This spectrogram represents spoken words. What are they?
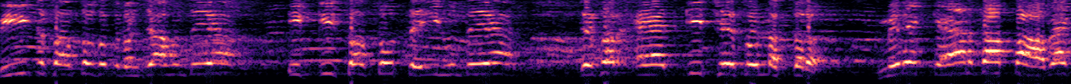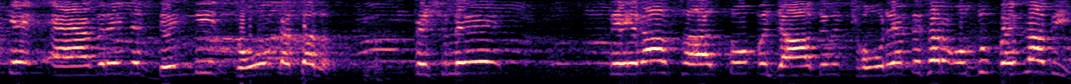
20 ਚ 757 ਹੁੰਦੇ ਆ 21 723 ਹੁੰਦੇ ਆ ਤੇ ਸਰ ਐਤਕੀ 669 ਮੇਰੇ ਕਹਿਣ ਦਾ ਭਾਵ ਹੈ ਕਿ ਐਵਰੇਜ ਡੇਲੀ ਦੋ ਕਤਲ ਪਿਛਲੇ 13 ਸਾਲ ਤੋਂ ਪੰਜਾਬ ਦੇ ਵਿੱਚ ਹੋ ਰਿਹਾ ਤੇ ਸਰ ਉਦੋਂ ਪਹਿਲਾਂ ਵੀ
